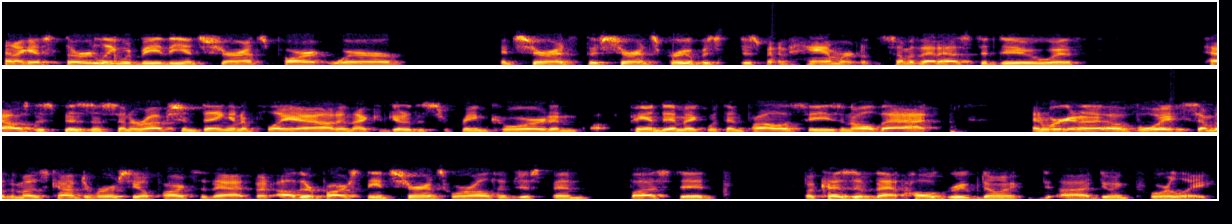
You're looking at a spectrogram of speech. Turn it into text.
And I guess thirdly would be the insurance part where insurance, the insurance group has just been hammered. Some of that has to do with how's this business interruption thing going to play out? And that could go to the Supreme Court and pandemic within policies and all that. And we're going to avoid some of the most controversial parts of that. But other parts of the insurance world have just been busted because of that whole group doing uh, doing poorly.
